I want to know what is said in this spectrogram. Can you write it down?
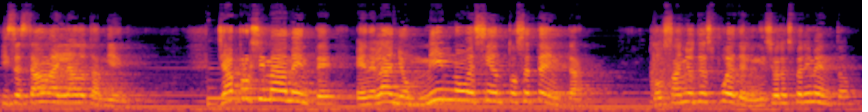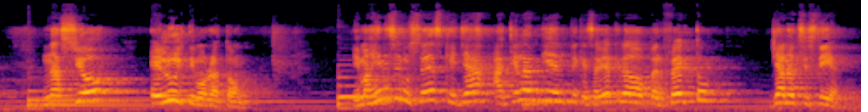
Y se estaban aislando también. Ya aproximadamente en el año 1970, dos años después del inicio del experimento, nació el último ratón. Imagínense ustedes que ya aquel ambiente que se había creado perfecto, ya no existía.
